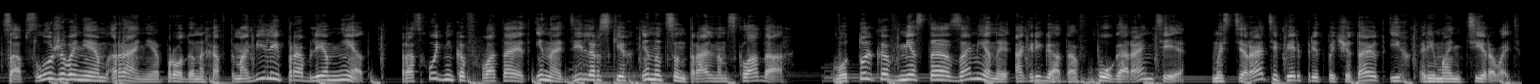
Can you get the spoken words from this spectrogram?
С обслуживанием ранее проданных автомобилей проблем нет. Расходников хватает и на дилерских, и на центральном складах. Вот только вместо замены агрегатов по гарантии, мастера теперь предпочитают их ремонтировать.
